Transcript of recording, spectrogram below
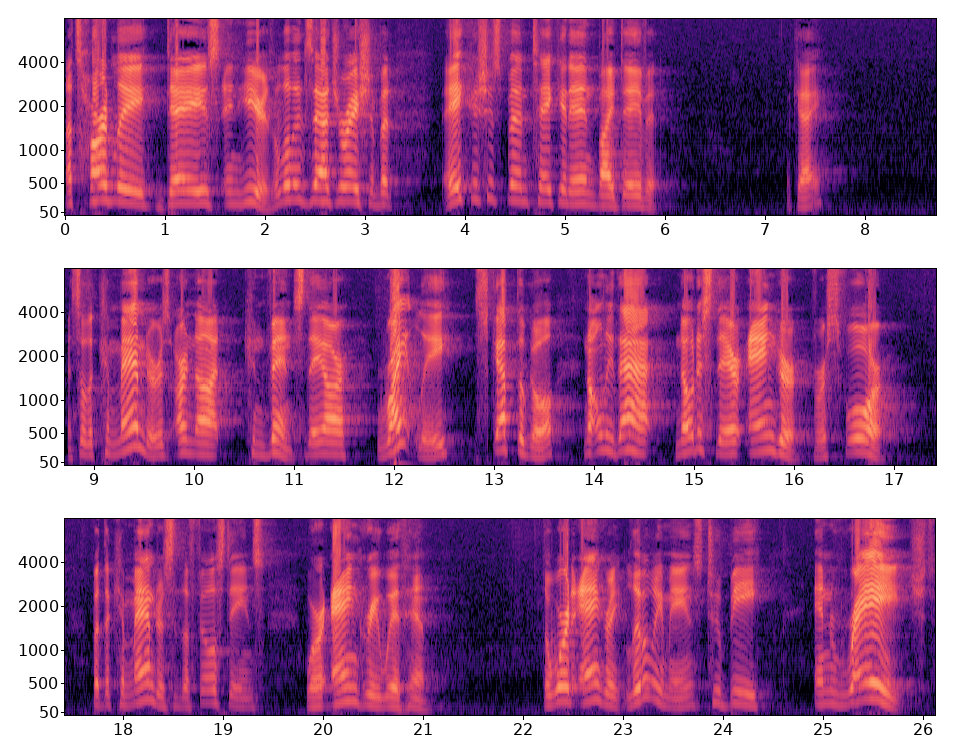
That's hardly days and years. A little exaggeration, but Achish has been taken in by David. Okay? And so the commanders are not convinced. They are rightly skeptical. Not only that, notice their anger, verse 4. But the commanders of the Philistines were angry with him. The word angry literally means to be enraged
